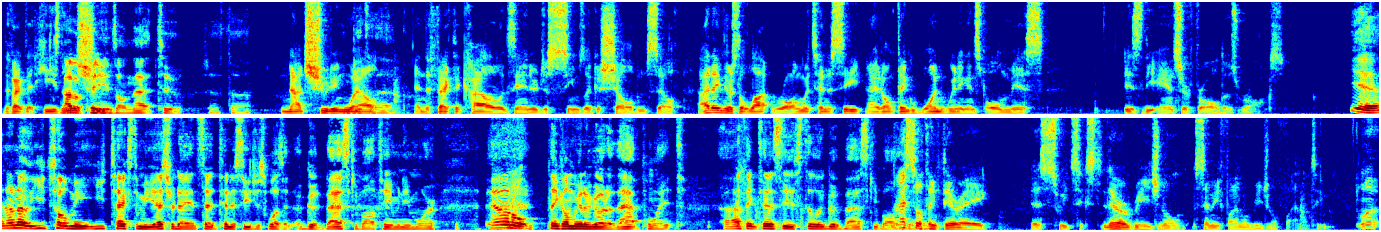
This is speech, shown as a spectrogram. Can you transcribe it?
The fact that he's I not have shooting, opinions on that too. Just uh, not shooting well, and the fact that Kyle Alexander just seems like a shell of himself. I think there's a lot wrong with Tennessee, and I don't think one win against Ole Miss is the answer for all those wrongs. yeah, and I know you told me you texted me yesterday and said Tennessee just wasn't a good basketball team anymore. And I don't think I'm going to go to that point. I think Tennessee is still a good basketball team. I team. still think they're a, a Sweet Sixteen. They're a regional semifinal, regional final team. Well,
